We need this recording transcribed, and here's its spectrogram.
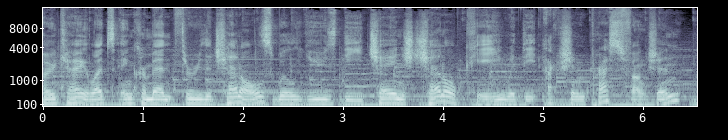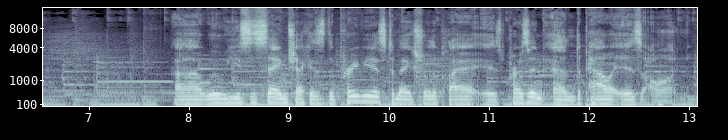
Okay, let's increment through the channels. We'll use the change channel key with the action press function. Uh, we'll use the same check as the previous to make sure the player is present and the power is on.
